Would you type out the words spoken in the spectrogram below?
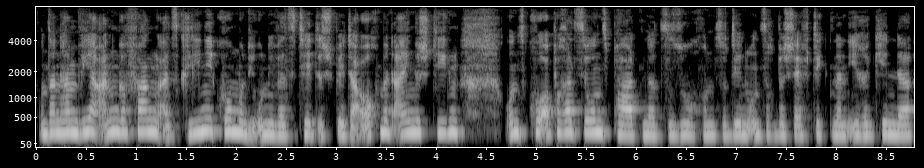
Und dann haben wir angefangen als Klinikum und die Universität ist später auch mit eingestiegen, uns Kooperationspartner zu suchen, zu denen unsere Beschäftigten dann ihre Kinder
